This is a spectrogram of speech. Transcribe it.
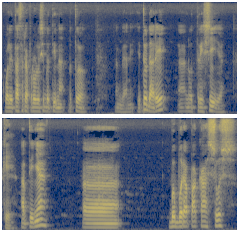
Kualitas reproduksi betina betul, Kang Dani. Itu dari eh, nutrisi ya. Oke. Artinya eh, beberapa kasus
